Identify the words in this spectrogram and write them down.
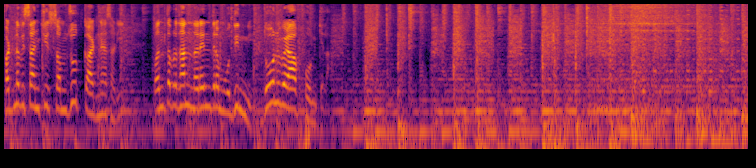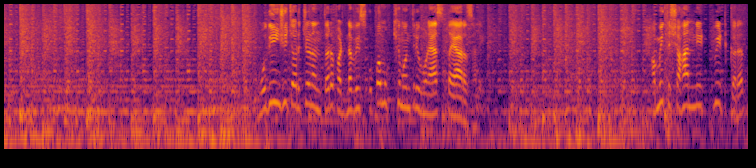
फडणवीसांची समजूत काढण्यासाठी पंतप्रधान नरेंद्र मोदींनी दोन वेळा फोन केला. मोदींशी चर्चेनंतर फडणवीस उपमुख्यमंत्री होण्यास तयार झाले. अमित शहांनी ट्विट करत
